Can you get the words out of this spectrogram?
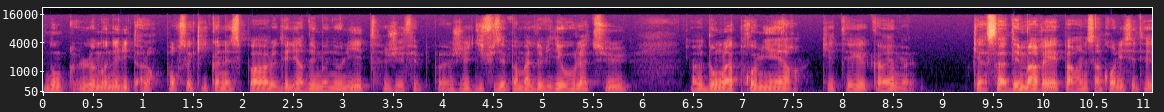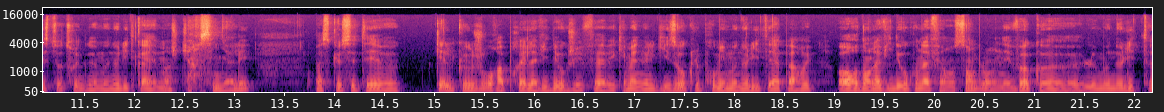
Donc le monolithe, alors pour ceux qui connaissent pas le délire des monolithes, j'ai diffusé pas mal de vidéos là-dessus, euh, dont la première qui était quand même, a, ça a démarré par une synchronicité, ce truc de monolithe quand même, hein, je tiens à le signaler, parce que c'était euh, quelques jours après la vidéo que j'ai fait avec Emmanuel Guizot que le premier monolithe est apparu. Or dans la vidéo qu'on a fait ensemble, on évoque euh, le monolithe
